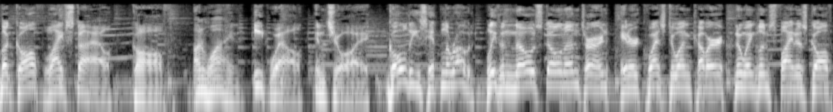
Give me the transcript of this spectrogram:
The golf lifestyle. Golf. Unwind, eat well, enjoy. Goldie's hitting the road, leaving no stone unturned in her quest to uncover New England's finest golf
